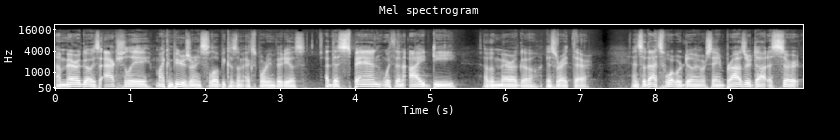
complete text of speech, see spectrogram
Amerigo is actually, my computer's running slow because I'm exporting videos. Uh, the span with an ID of Amerigo is right there. And so that's what we're doing. We're saying browser.assert,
